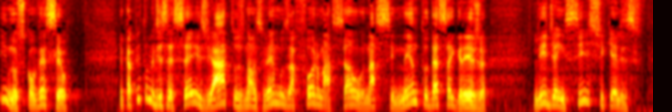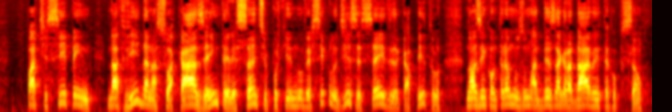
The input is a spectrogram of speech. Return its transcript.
E nos convenceu. No capítulo 16 de Atos, nós vemos a formação, o nascimento dessa igreja. Lídia insiste que eles participem da vida na sua casa. É interessante porque no versículo 16 do capítulo nós encontramos uma desagradável interrupção.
